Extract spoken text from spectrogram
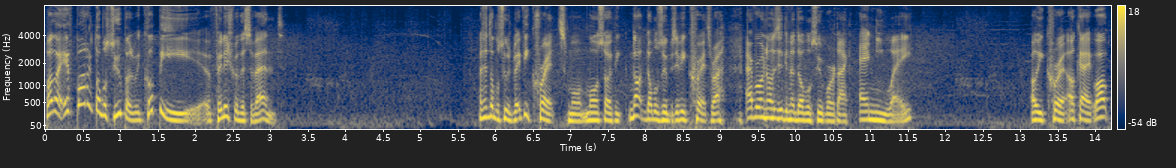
By the way, if Bardock double supers, we could be finished with this event. I said double supers, but if he crits, more more so if he... Not double supers, if he crits, right? Everyone knows he's going to double super attack anyway. Oh, he crit. Okay, well,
